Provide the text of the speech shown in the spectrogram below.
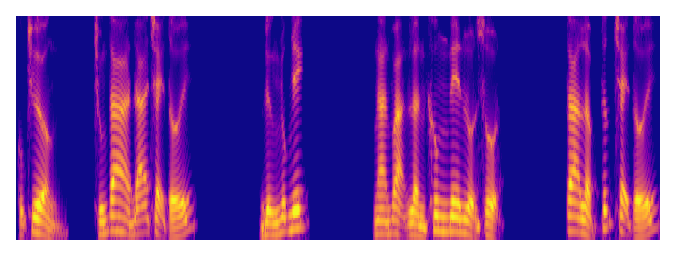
Cục trưởng, chúng ta đã chạy tới. Đừng núp đích. Ngàn vạn lần không nên lộn xộn. Ta lập tức chạy tới.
